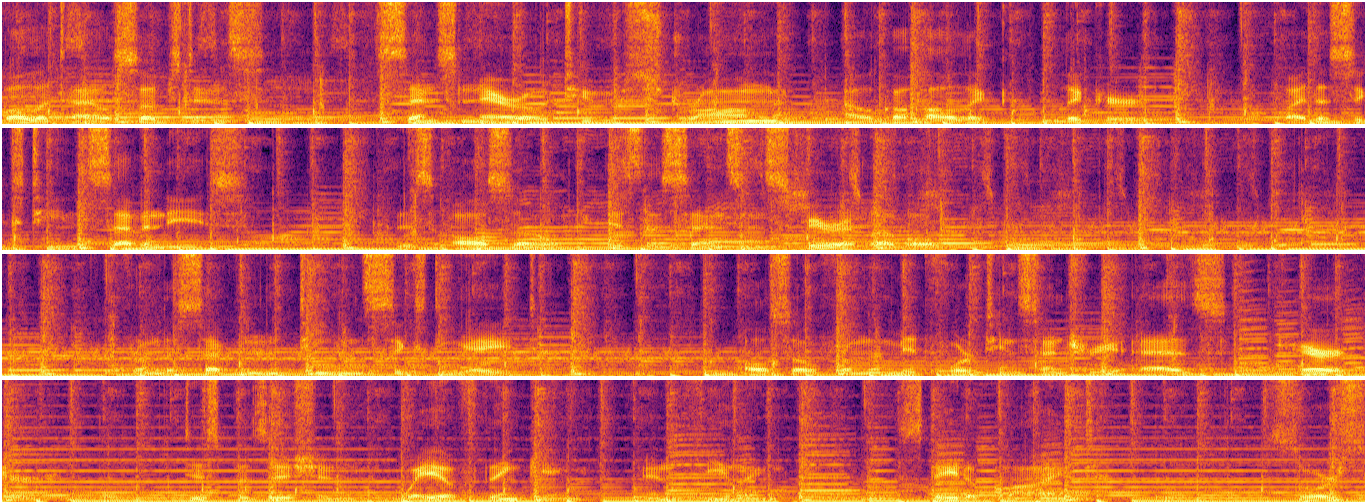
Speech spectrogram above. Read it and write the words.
volatile substance, sense narrowed to strong alcoholic liquor by the 1670s. This also is the sense and spirit level from the 1768, also from the mid 14th century as character, disposition, way of thinking and feeling, state of mind, source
